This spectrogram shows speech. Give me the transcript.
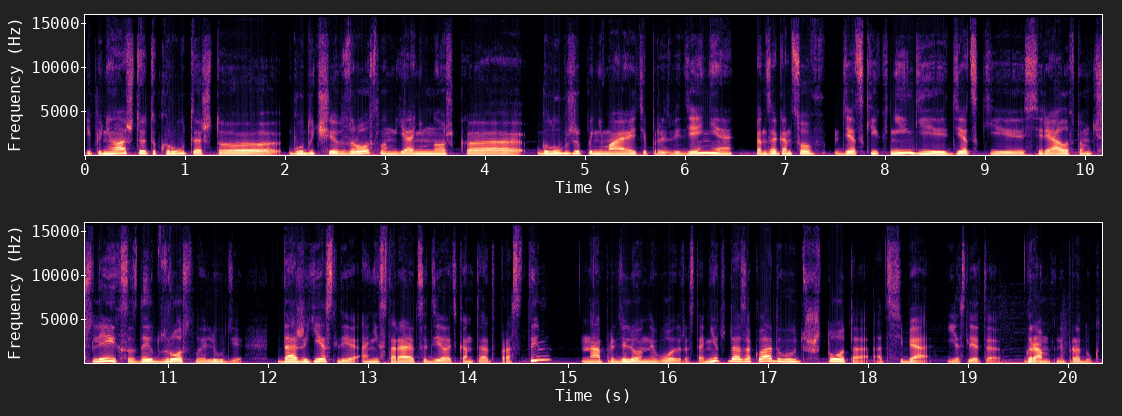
И поняла, что это круто, что, будучи взрослым, я немножко глубже понимаю эти произведения. В конце концов, детские книги, детские сериалы в том числе, их создают взрослые люди. Даже если они стараются делать контент простым, на определенный возраст, они туда закладывают что-то от себя, если это грамотный продукт.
